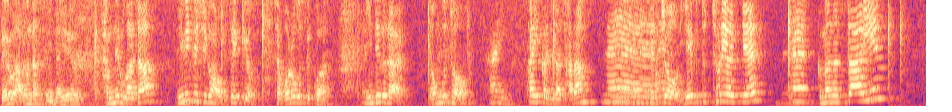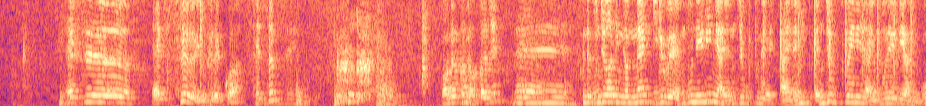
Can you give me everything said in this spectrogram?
매우 아름답습니다 이 답 내러 가자 limit 시그마 없앨게요 자 뭐라고 쓸 거야? integral 0부터 파이. 파이까지 나 잘함? 네. 됐죠? 얘부터 처리할게 네. 그러면은 사인 X. x 이렇게 될 거야 됐음? 네. 완벽한 몇 가지? 네. 근데 문제가 생겼네 이게 왜 n분의 1이냐 n제곱분의 아니 n, n제곱분의 1이냐 n분의 1이 아니고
